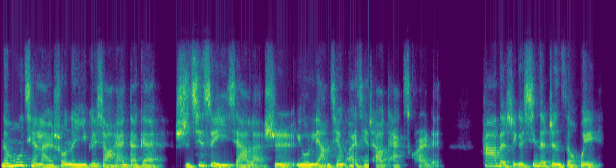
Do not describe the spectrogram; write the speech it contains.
那目前来说呢，一个小孩大概十七岁以下了，是有两千块钱 child tax credit。它的这个新的政策会，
